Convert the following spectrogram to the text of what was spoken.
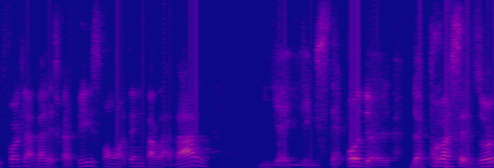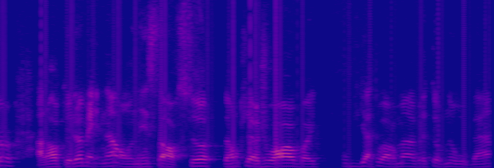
une fois que la balle est frappée, se font atteindre par la balle. Il n'existait pas de, procédure, alors que là, maintenant, on instaure ça. Donc, le joueur va être obligatoirement retourné au banc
